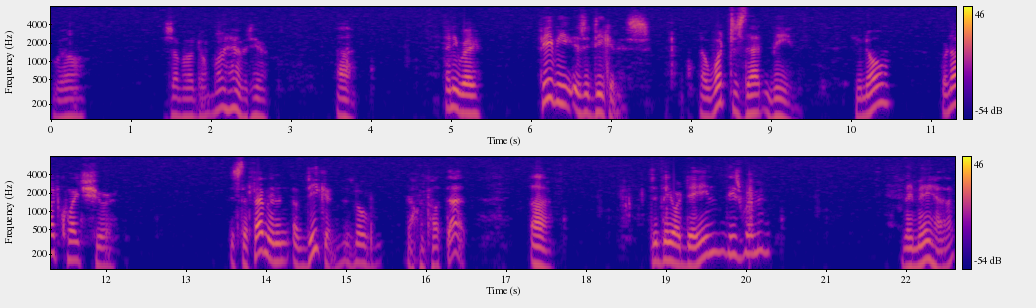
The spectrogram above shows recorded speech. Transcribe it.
well, somehow I don't, I have it here. Uh, anyway, Phoebe is a deaconess. Now, what does that mean? You know, we're not quite sure. It's the feminine of deacon. There's no doubt about that. Uh, did they ordain these women? They may have,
